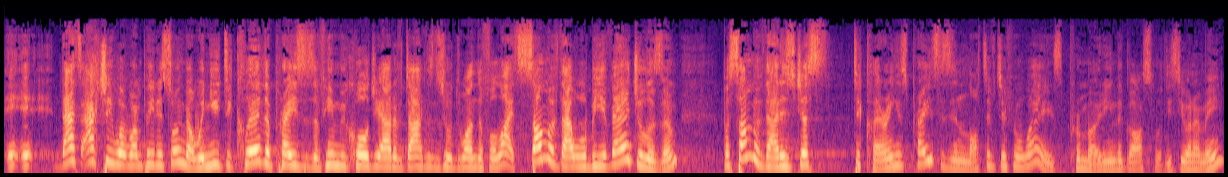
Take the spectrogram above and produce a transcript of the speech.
It, it, that's actually what 1 Peter is talking about. When you declare the praises of him who called you out of darkness into his wonderful light, some of that will be evangelism, but some of that is just declaring his praises in lots of different ways, promoting the gospel. Do you see what I mean?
